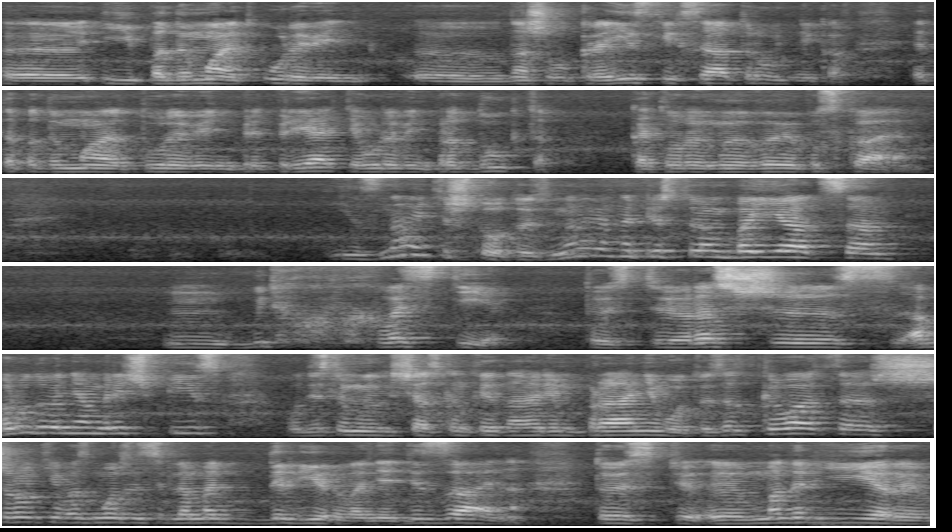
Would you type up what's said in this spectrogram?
и поднимает уровень э, наших украинских сотрудников, это поднимает уровень предприятия, уровень продукта, который мы выпускаем. И знаете что? То есть мы, наверное, перестаем бояться быть в хвосте. То есть э, э, с оборудованием RichPiece, вот если мы сейчас конкретно говорим про него, то есть открываются широкие возможности для моделирования, дизайна. То есть э, модельеры,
